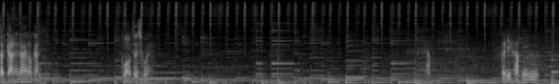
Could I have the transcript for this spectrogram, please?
จัดการให้ได้แล้วกัน กูเอาใจช่วย สวัสดีครับเ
